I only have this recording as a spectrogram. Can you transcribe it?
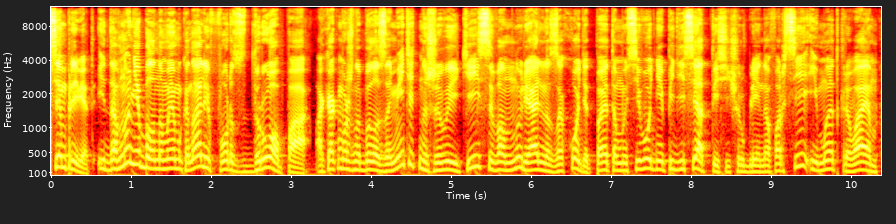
Всем привет! И давно не было на моем канале форс дропа. А как можно было заметить, ножевые кейсы вам ну реально заходят. Поэтому сегодня 50 тысяч рублей на форсе и мы открываем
